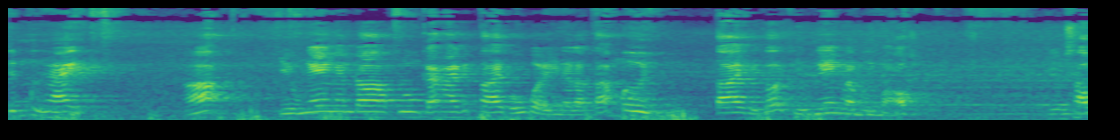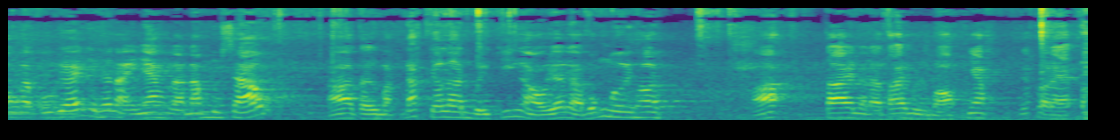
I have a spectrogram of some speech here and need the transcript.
92 đó chiều ngang em đo luôn cả hai cái tay phủ bì này là 80 tay thì có chiều ngang là 11 chiều sâu ra của ghế như thế này nha là 56 à, từ mặt đất trở lên vị trí ngồi là 40 thôi đó tay này là tay 11 nha rất là đẹp.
